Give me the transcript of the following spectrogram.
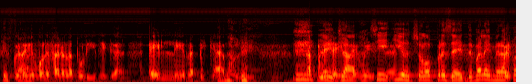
Che quella che vuole fare la politica, Ellie Rapicavoli. Ha Lei già, presente sì, questa? io ce l'ho presente, ma lei me ne ha Questa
